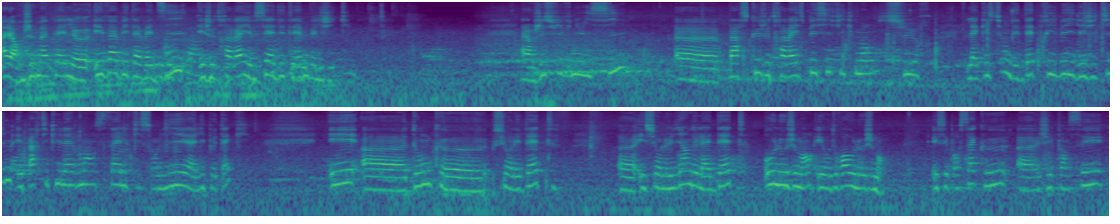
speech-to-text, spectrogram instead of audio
Alors, je m'appelle euh, Eva Betavadzi et je travaille au CADTM Belgique. Alors, je suis venue ici euh, parce que je travaille spécifiquement sur la question des dettes privées illégitimes et particulièrement celles qui sont liées à l'hypothèque et euh, donc sur les dettes et sur le lien de la dette au logement et au droit au logement. Et c'est pour ça que euh, j'ai pensé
